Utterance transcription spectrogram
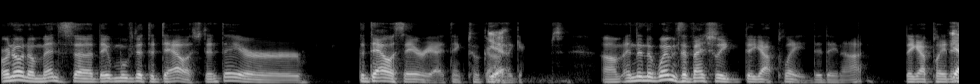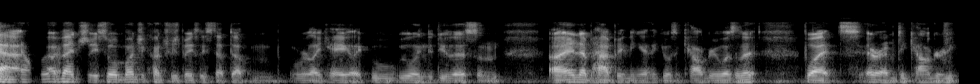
or no, no, men's uh, they moved it to Dallas, didn't they? Or the Dallas area, I think, took yeah. on the games. Um, and then the women's eventually they got played, did they not? They got played. In Calgary. Yeah, eventually. So a bunch of countries basically stepped up and were like, "Hey, like we're willing to do this," and uh, ended up happening. I think it was in Calgary, wasn't it? But or Edmonton, Calgary.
